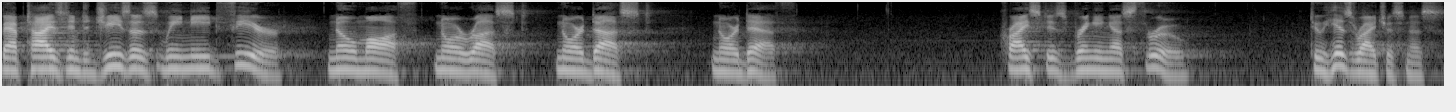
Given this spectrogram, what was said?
Baptized into Jesus, we need fear no moth, nor rust, nor dust, nor death. Christ is bringing us through to his righteousness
